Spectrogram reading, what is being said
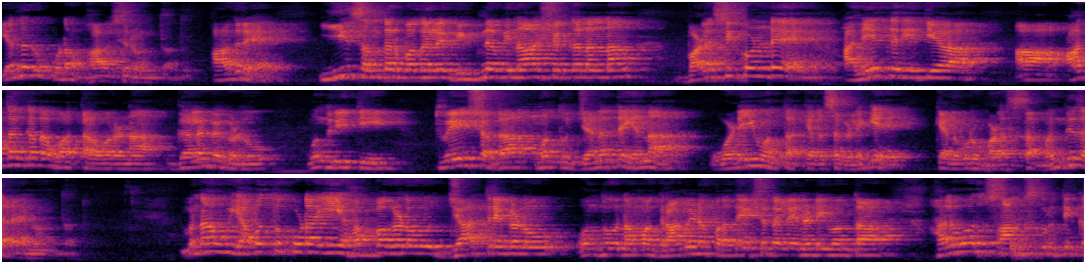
ಎಲ್ಲರೂ ಕೂಡ ಭಾವಿಸಿರುವಂಥದ್ದು. ಆದರೆ, ಈ ಸಂದರ್ಭದಲ್ಲಿ ವಿಘ್ನ ವಿನಾಶಕನನ್ನ ಬಳಸಿಕೊಂಡೇ ಅನೇಕ ರೀತಿಯ ಆತಂಕದ ವಾತಾವರಣ, ಗಲಭೆಗಳು, ಒಂದು ರೀತಿ ದ್ವೇಷದ ಮತ್ತು ಜನತೆಯನ್ನ ಒಡೆಯುವಂಥ ಕೆಲಸಗಳಿಗೆ ಕೆಲವರು ಬಳಸ್ತಾ ಬಂದಿದ್ದಾರೆ ಅನ್ನುವಂಥದ್ದು. ನಾವು ಯಾವತ್ತೂ ಕೂಡ ಈ ಹಬ್ಬಗಳು, ಜಾತ್ರೆಗಳು ಒಂದು ನಮ್ಮ ಗ್ರಾಮೀಣ ಪ್ರದೇಶದಲ್ಲಿ ನಡೆಯುವಂಥ ಹಲವಾರು ಸಾಂಸ್ಕೃತಿಕ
